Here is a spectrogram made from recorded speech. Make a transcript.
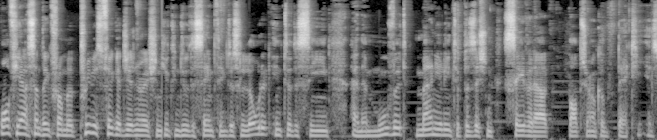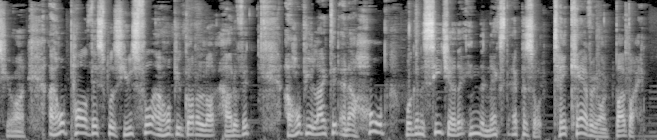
Or if you have something from a previous figure generation, you can do the same thing, just load it into the scene and then move it manually into position, save it out, Bob's your uncle, Betty is your aunt. I hope, Paul, this was useful. I hope you got a lot out of it. I hope you liked it, and I hope we're going to see each other in the next episode. Take care, everyone. Bye bye.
